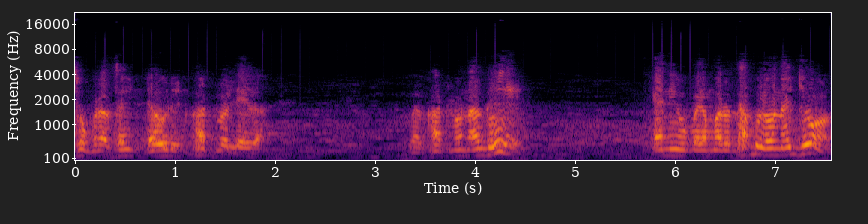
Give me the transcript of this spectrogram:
છોકરા થઈ દવડી ખાટલો લેવા ખાટલો નાખી, એની ઉપર અમારો ધાબળો નાખ્યો.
